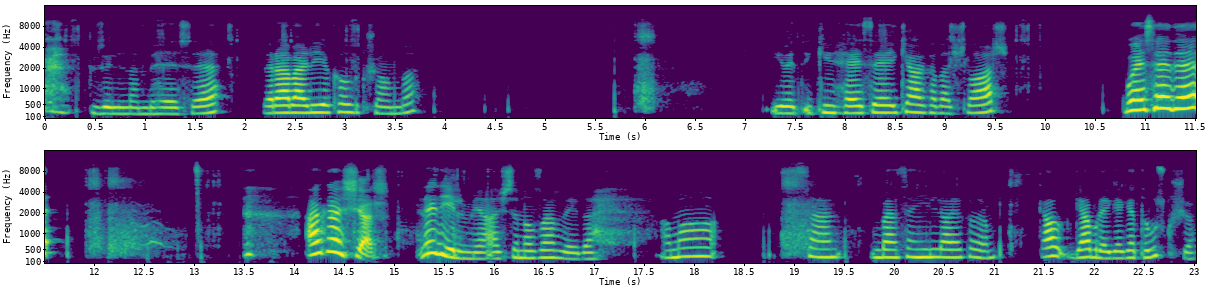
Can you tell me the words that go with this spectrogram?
Güzelinden bir HS. Beraberliği yakaladık şu anda. Evet 2 HS2 arkadaşlar. Bu HS'de Arkadaşlar ne diyelim ya işte nazar değdi. Ama sen ben seni illa yakalarım. Gel gel buraya gel gel tavus kuşu.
